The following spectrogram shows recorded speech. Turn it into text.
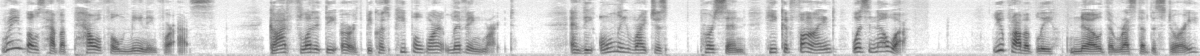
Rainbows have a powerful meaning for us. God flooded the earth because people weren't living right. And the only righteous person he could find was Noah. You probably know the rest of the story.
